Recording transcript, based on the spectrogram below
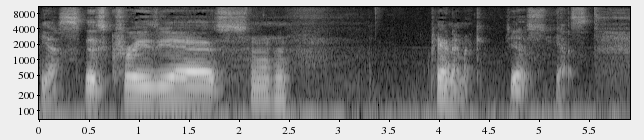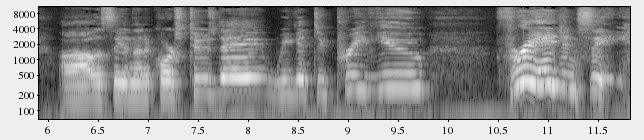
Yes. this crazy ass. hmm Pandemic. Yes. Yes. Uh, let's see, and then of course Tuesday we get to preview free agency.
